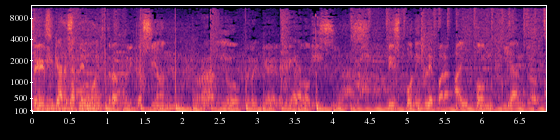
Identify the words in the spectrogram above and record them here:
Descárgate nuestra aplicación Radio Fe y Alegría Noticias, disponible para iPhone y Android.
